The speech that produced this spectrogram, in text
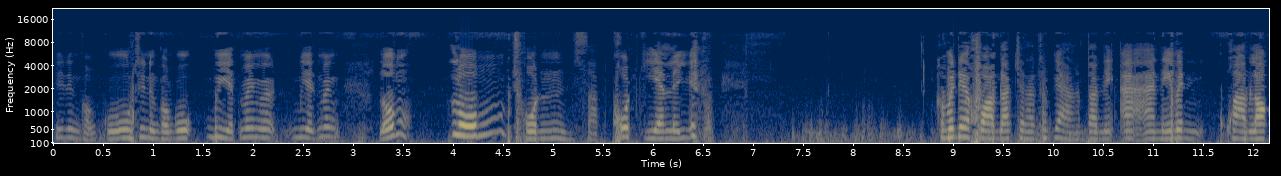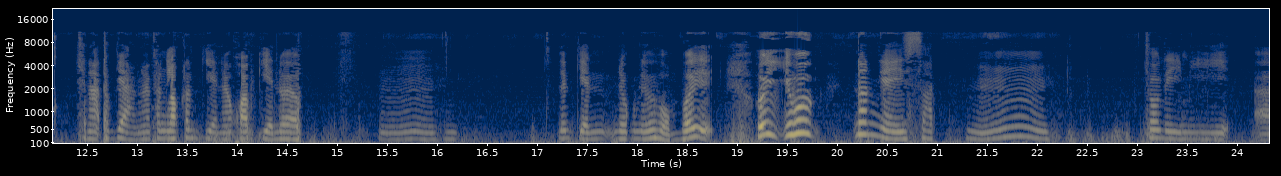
ที่หนึ่งของกูที่หนึ่งของกู เบียดแม่งเบียดแม่งล้ม ล้มชนสัตว์โคตรเกียนเลยเหี้ยเขาไม่ได้ความรักชนะทุกอย่าง ตอนนี้อะอันนี้เป็นความล็อกชนะทุกอย่างนะทั้งล็อกทั้งเกียร์นะความเกียร์ด้วยครับอืมเล่นเกียร์ยกนิ้วให้ผมเฮ้ยเฮ้ยอย่าเพิ่งนั่นไงสัตว์อืมโชคดีมี อ่า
